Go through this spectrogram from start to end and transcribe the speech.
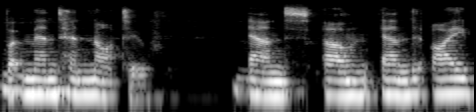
but mm -hmm. men tend not to. Mm-hmm. and um, and I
